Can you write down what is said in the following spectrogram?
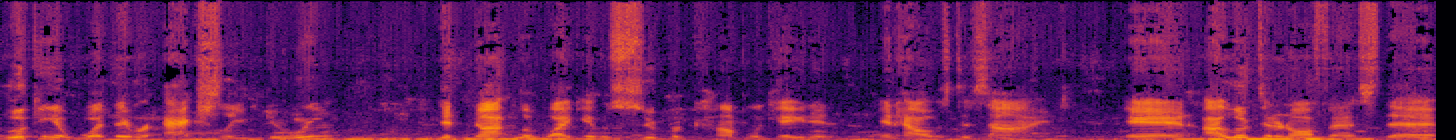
looking at what they were actually doing did not look like it was super complicated in how it was designed. And I looked at an offense that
